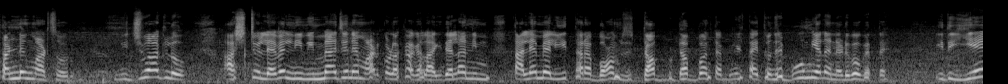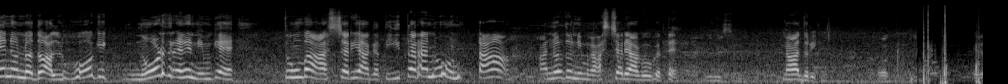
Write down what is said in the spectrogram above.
ತಣ್ಣಗೆ ಮಾಡಿಸೋರು. ನಿಜವಾಗ್ಲೂ ಅಷ್ಟು ಲೆವೆಲ್ ನೀವು ಇಮ್ಯಾಜಿನೇ ಮಾಡ್ಕೊಳಕ್ಕಾಗಲ್ಲ. ಇದೆಲ್ಲ ನಿಮ್ಮ ತಲೆ ಮೇಲೆ ಈ ಥರ ಬಾಂಬ್ಸ್ ಡಬ್ ಡಬ್ ಅಂತ ಬೀಳ್ತಾ ಇತ್ತು ಅಂದರೆ ಭೂಮಿಯೆಲ್ಲ ನಡಗೋಗುತ್ತೆ. ಇದು ಏನು ಅನ್ನೋದು ಅಲ್ಲಿ ಹೋಗಿ ನೋಡಿದ್ರೇ ನಿಮಗೆ ತುಂಬ ಆಶ್ಚರ್ಯ ಆಗುತ್ತೆ. ಈ ಥರನೂ ಉಂಟಾ ಅನ್ನೋದು ನಿಮ್ಗೆ ಆಶ್ಚರ್ಯ ಆಗೋಗುತ್ತೆ. ನಾದುರಿ ಈಗ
